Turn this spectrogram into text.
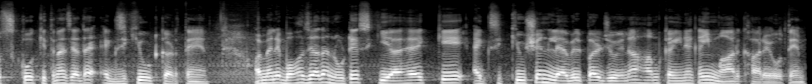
उसको कितना ज़्यादा एग्जीक्यूट करते हैं। और मैंने बहुत ज़्यादा नोटिस किया है कि एग्जीक्यूशन लेवल पर जो है ना, हम कहीं ना कहीं मार खा रहे होते हैं।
